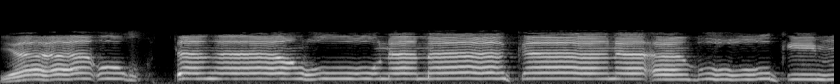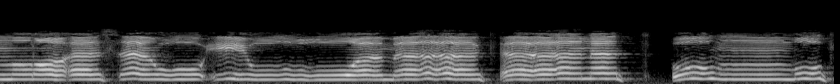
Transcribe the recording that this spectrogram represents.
يَا أُخْتَ هَارُونَ مَا كَانَ أَبُوكِ امْرَأَ سَوْءٍ وَمَا كَانَتْ أُمُّكِ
